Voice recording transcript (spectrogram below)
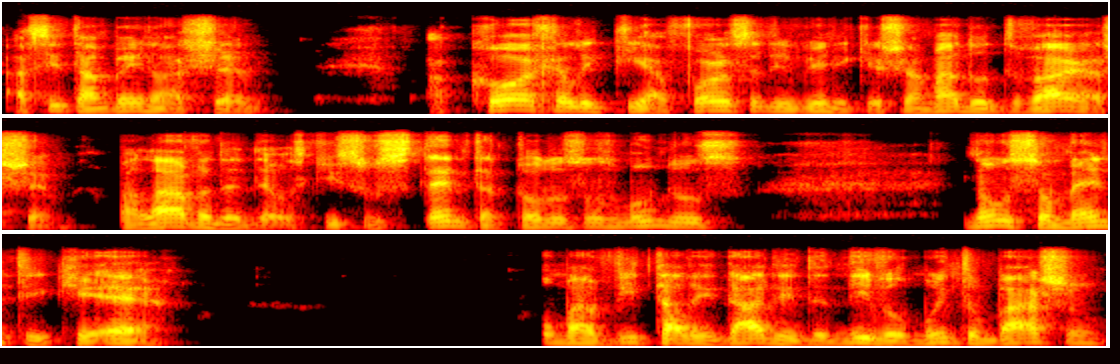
Assim também no Hashem, a que a força divina, que é chamado Dvar Hashem, palavra de Deus, que sustenta todos os mundos, não somente que é uma vitalidade de nível muito baixo,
